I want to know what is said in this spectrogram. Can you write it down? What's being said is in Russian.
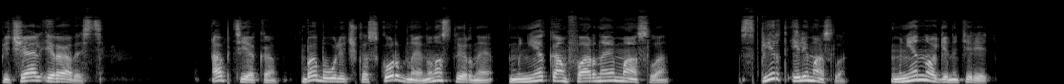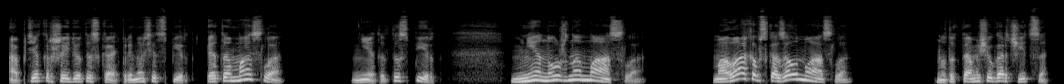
Печаль и радость. Аптека. Бабулечка, скорбная, но настырная. Мне комфарное масло. Спирт или масло? Мне ноги натереть. Аптекарша идет искать, приносит спирт. Это масло? Нет, это спирт. Мне нужно масло. Малахов сказал масло. Ну так там еще горчица.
